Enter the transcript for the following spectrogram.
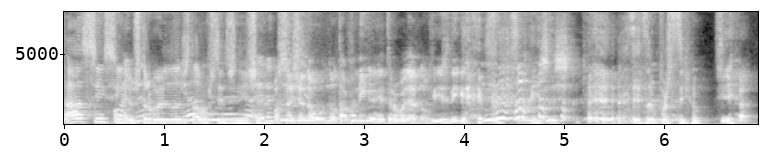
Ah, sim, sim, Olha, os trabalhadores yeah, estavam vestidos de yeah, ninja. Ou seja, não não estava ninguém a trabalhar, não vias ninguém porque são ninjas. Desapareciam. Yeah.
